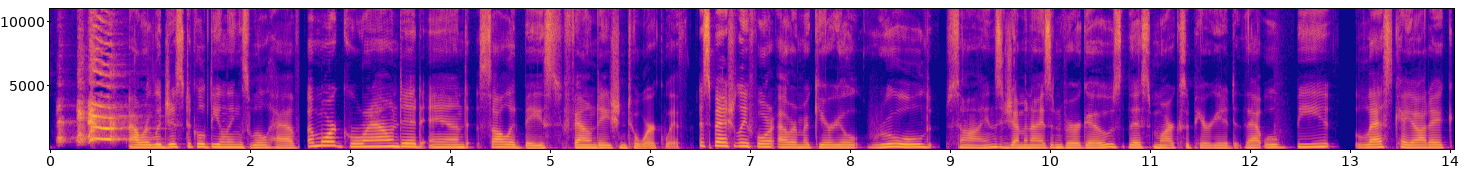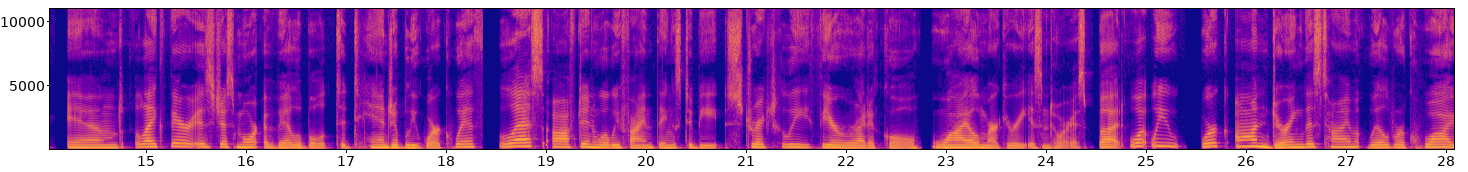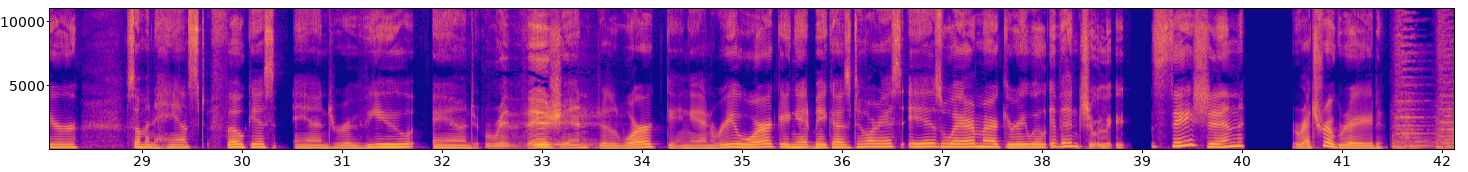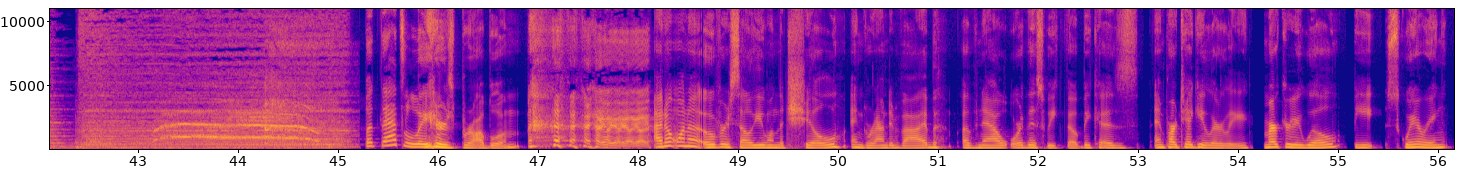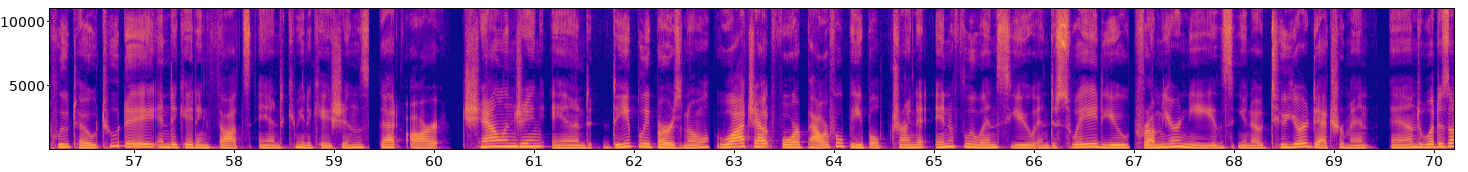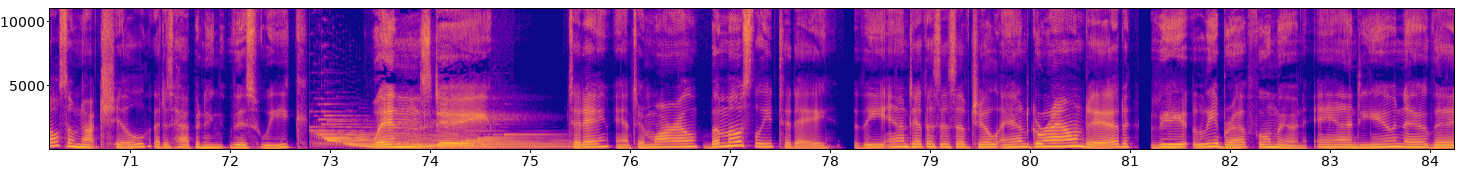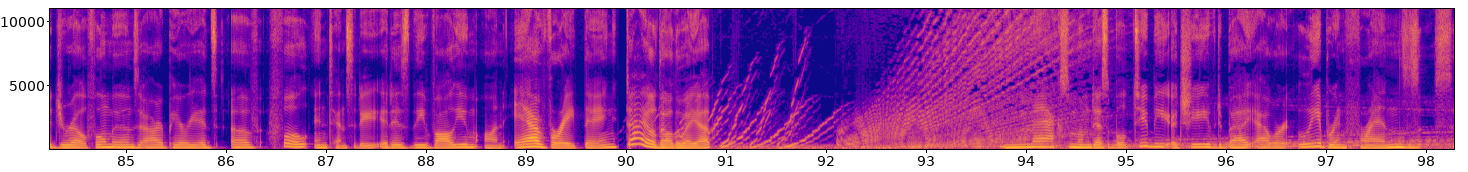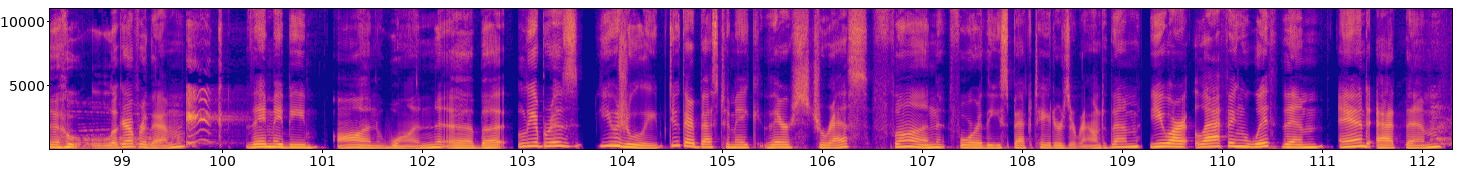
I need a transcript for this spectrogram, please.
Our logistical dealings will have a more grounded and solid base foundation to work with. Especially for our mercurial ruled signs, Geminis and Virgos, this marks a period that will be less chaotic and like there is just more available to tangibly work with. Less often will we find things to be strictly theoretical while Mercury is in Taurus. But what we work on during this time will require some enhanced focus and review and revision, just working and reworking it because Taurus is where Mercury will eventually station retrograde. But that's later's problem. I don't want to oversell you on the chill and grounded vibe of now or this week, though, because, and particularly, Mercury will be squaring Pluto today, indicating thoughts and communications that are challenging and deeply personal. Watch out for powerful people trying to influence you and dissuade you from your needs, you know, to your detriment. And what is also not chill that is happening this week Wednesday today and tomorrow, but mostly today, the antithesis of chill and grounded, the Libra full moon. And you know the drill. Full moons are periods of full intensity. It is the volume on everything dialed all the way up. Maximum decibel to be achieved by our Libran friends, so look out for them. They may be on one, uh, but Libras usually do their best to make their stress fun for the spectators around them. You are laughing with them and at them.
